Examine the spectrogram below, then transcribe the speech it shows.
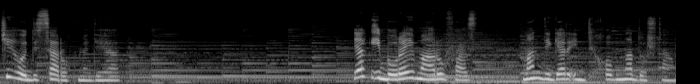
чӣ ҳодиса рух медиҳад? Як ибораи маъруф аст ман дигар интихоб надоштам.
